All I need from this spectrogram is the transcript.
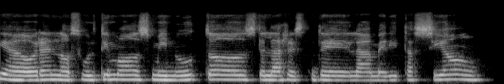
Y ahora en los últimos minutos de la, de la meditación,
